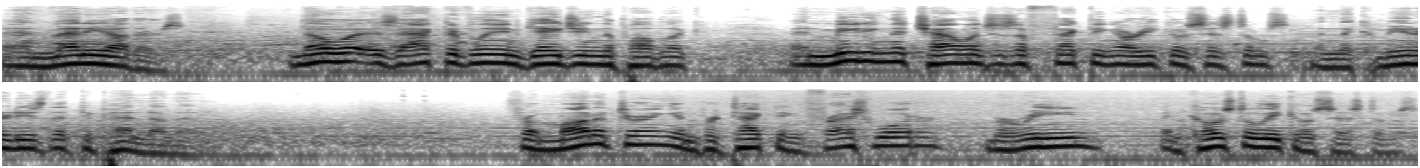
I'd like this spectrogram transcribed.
and many others, NOAA is actively engaging the public and meeting the challenges affecting our ecosystems and the communities that depend on them. From monitoring and protecting freshwater, marine, and coastal ecosystems,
